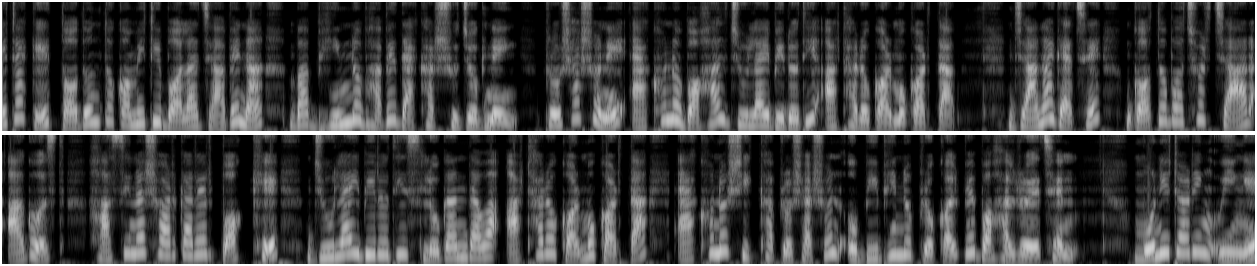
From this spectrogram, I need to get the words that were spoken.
এটাকে তদন্ত কমিটি বলা যাবে না বা ভিন্নভাবে দেখার সুযোগ নেই। প্রশাসনে এখনও বহাল জুলাই বিরোধী আঠারো কর্মকর্তা। জানা গেছে, গত বছর চার আগস্ট হাসিনা সরকারের পক্ষে জুলাই বিরোধী স্লোগান দেওয়া আঠারো কর্মকর্তা এখনও শিক্ষা প্রশাসন ও বিভিন্ন প্রকল্পে বহাল রয়েছেন। মনিটরিং উইংয়ে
